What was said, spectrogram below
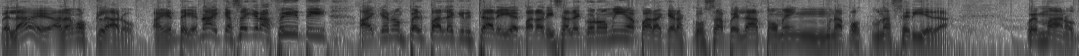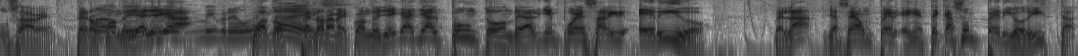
¿verdad? Eh, hablamos claro. Hay gente que no, hay que hacer graffiti, hay que romper par de cristales y paralizar la economía para que las cosas, ¿verdad? Tomen una, una seriedad. Pues, mano, tú sabes. Pero Bueno, cuando mi- ya llega, mi- mi pregunta cuando, es- perdóname, cuando llega ya al punto donde alguien puede salir herido, ¿verdad? Ya sea un, en este caso un periodista.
